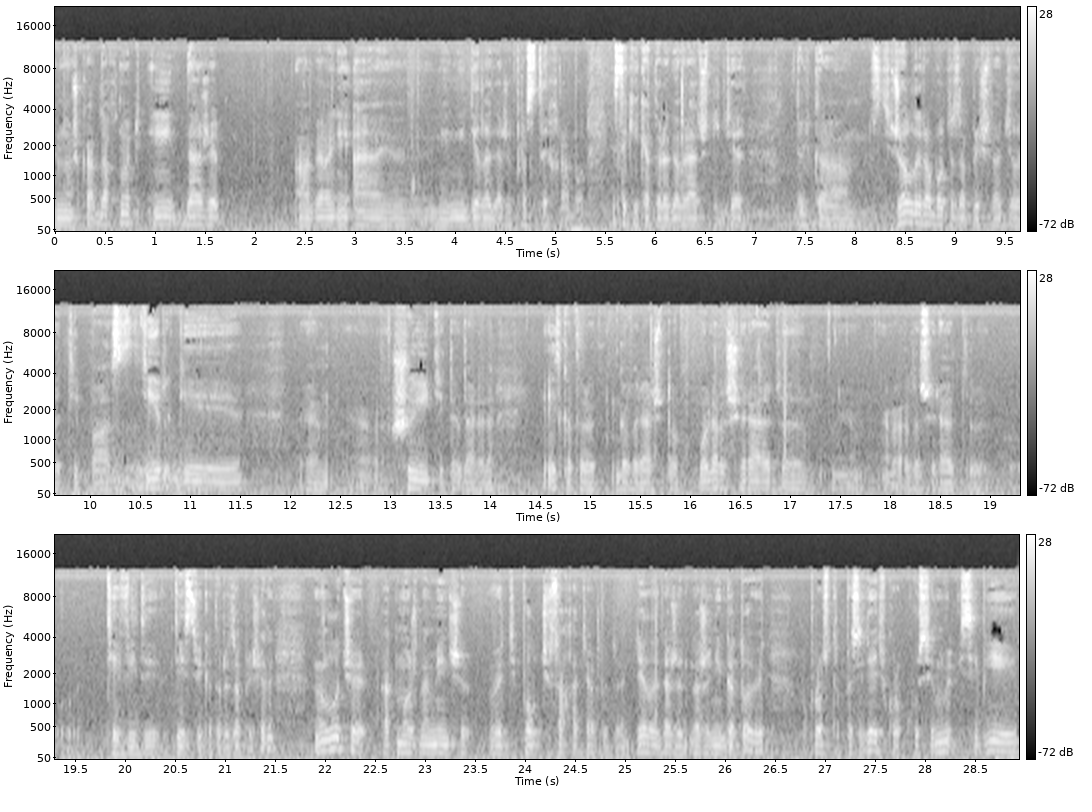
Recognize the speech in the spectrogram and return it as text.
немножко отдохнуть и даже а, а, не делать даже простых работ. Есть такие, которые говорят, что те только тяжелые работы запрещено делать, типа стирки, э, шить и так далее. Да? Есть, которые говорят, что более расширяют, э, э, расширяют э, те виды действий, которые запрещены, но лучше как можно меньше в эти полчаса хотя бы делать, даже, даже не готовить, а просто посидеть в кругу семьи,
